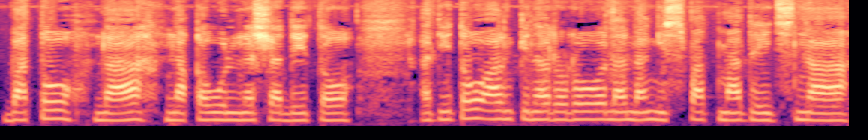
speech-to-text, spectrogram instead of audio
bato na nakawul na siya dito at ito ang kinaroroonan ng spot Matage na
